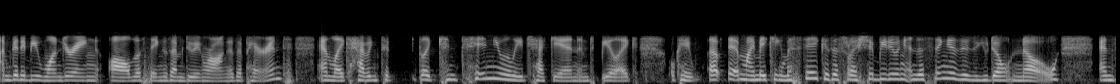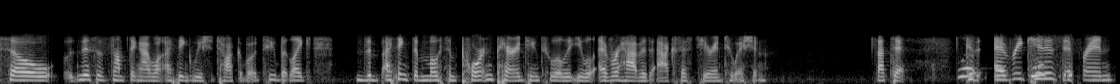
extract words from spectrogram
I'm going to be wondering all the things I'm doing wrong as a parent and like having to like continually check in and be like, okay, uh, am I making a mistake? Is this what I should be doing? And the thing is is you don't know. And so this is something I want I think we should talk about too, but like the I think the most important parenting tool that you will ever have is access to your intuition. That's it because Well, every kid is different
